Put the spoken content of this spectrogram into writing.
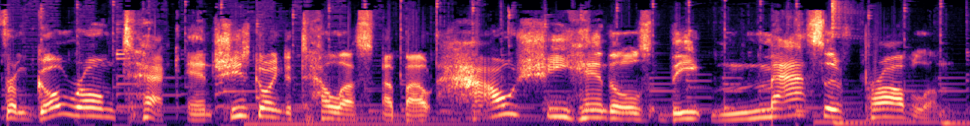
from goRoam Tech, and she's going to tell us about how she handles the massive problem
